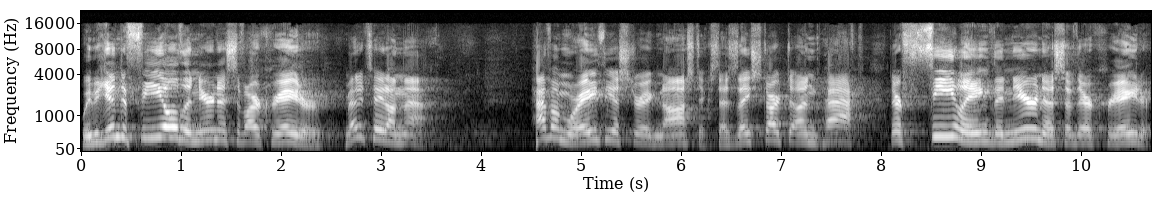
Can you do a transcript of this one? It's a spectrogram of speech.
We begin to feel the nearness of our Creator. Meditate on that. Have them were atheists or agnostics. As they start to unpack they're feeling the nearness of their Creator.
